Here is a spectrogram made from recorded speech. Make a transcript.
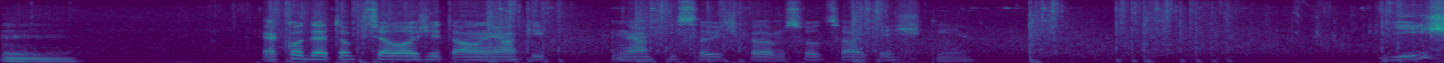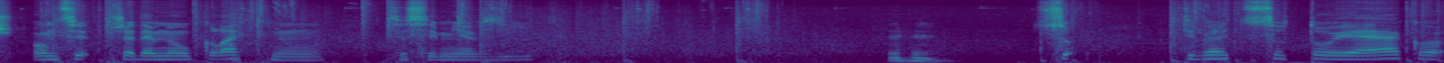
Hmm. Jako jde to přeložit, ale nějaký, nějaký slovíčka tam jsou docela těžký. Vidíš, on si přede mnou kleknul, chce si mě vzít. Mhm. Ty vole, co to je, jako...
